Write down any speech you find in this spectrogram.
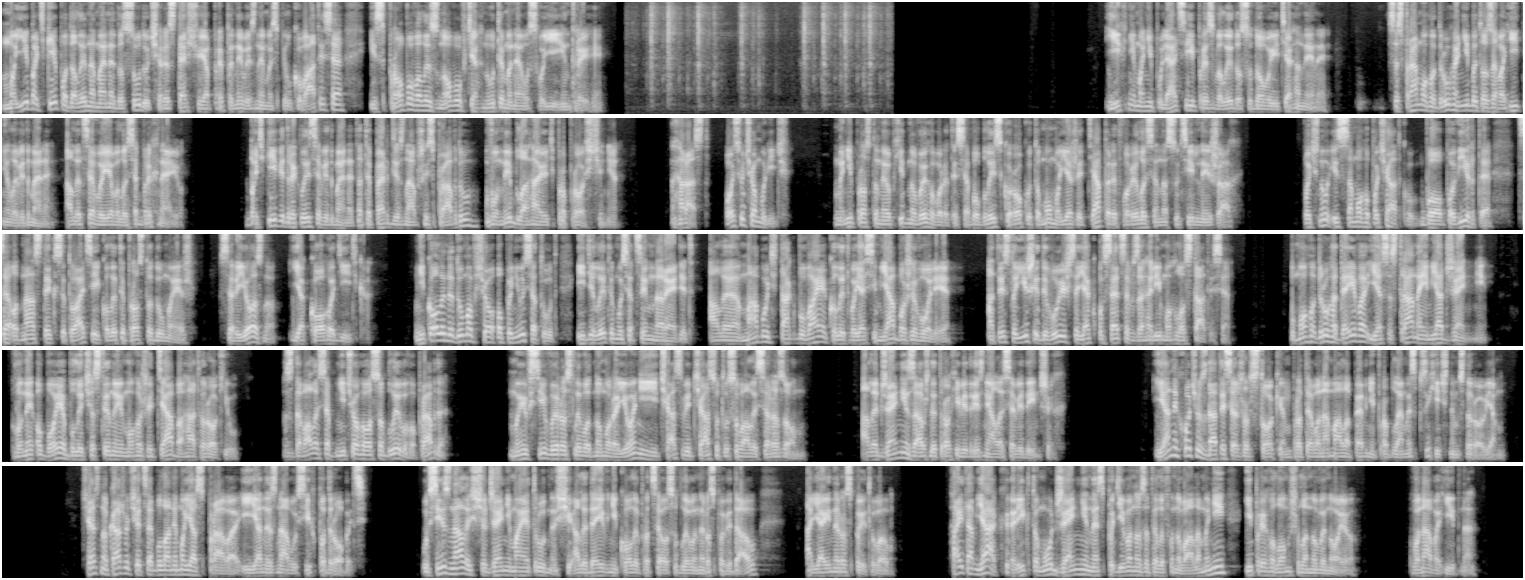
Мої батьки подали на мене до суду через те, що я припинив із ними спілкуватися, і спробували знову втягнути мене у свої інтриги. Їхні маніпуляції призвели до судової тяганини. Сестра мого друга нібито завагітніла від мене, але це виявилося брехнею. Батьки відреклися від мене, та тепер, дізнавшись правду, вони благають про прощення. Гаразд, ось у чому річ. Мені просто необхідно виговоритися, бо близько року тому моє життя перетворилося на суцільний жах. Почну із самого початку, бо повірте, це одна з тих ситуацій, коли ти просто думаєш: серйозно, якого дідька? Ніколи не думав, що опинюся тут і ділитимуся цим на Reddit, але, мабуть, так буває, коли твоя сім'я божеволіє, а ти стоїш і дивуєшся, як усе це взагалі могло статися. У мого друга Дейва є сестра на ім'я Дженні. Вони обоє були частиною мого життя багато років. Здавалося б, нічого особливого, правда? Ми всі виросли в одному районі і час від часу тусувалися разом. Але Дженні завжди трохи відрізнялася від інших. Я не хочу здатися жорстоким, проте вона мала певні проблеми з психічним здоров'ям. Чесно кажучи, це була не моя справа, і я не знав усіх подробиць. Усі знали, що Дженні має труднощі, але Дейв ніколи про це особливо не розповідав, а я й не розпитував. Хай там як, рік тому Дженні несподівано зателефонувала мені і приголомшила новиною. Вона вагітна.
